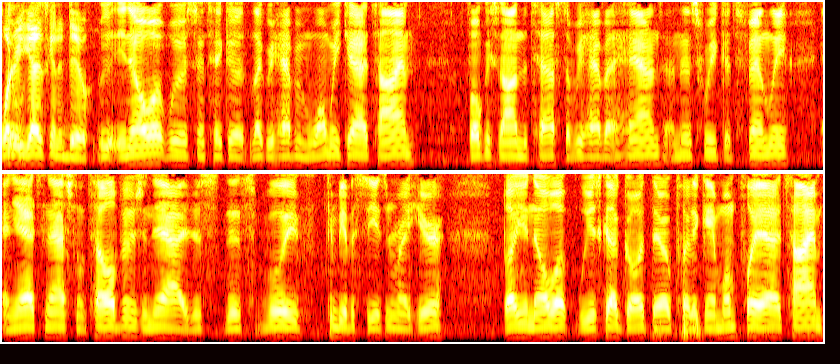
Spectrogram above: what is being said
what to- are you guys gonna do? You know what? We're just gonna take it like we have in one week at a time. Focus on the tests that we have at hand, and this week it's Findlay, and yeah, it's national television. Yeah, this this really can be the season right here. But you know what? We just gotta go out there, play the game one play at a time.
